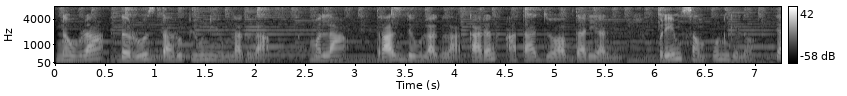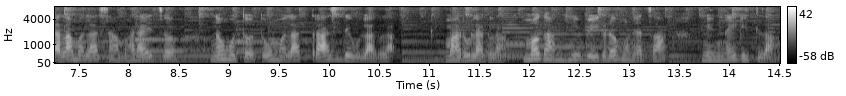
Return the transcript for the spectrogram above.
नवरा दररोज दारू पिऊन येऊ लागला. मला त्रास देऊ लागला. कारण आता जबाबदारी आली. प्रेम संपून गेलं. त्याला मला सांभाळायचं न होतं तो मला त्रास देऊ लागला मारू लागला. मग आम्ही वेगळं होण्याचा निर्णय घेतला.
